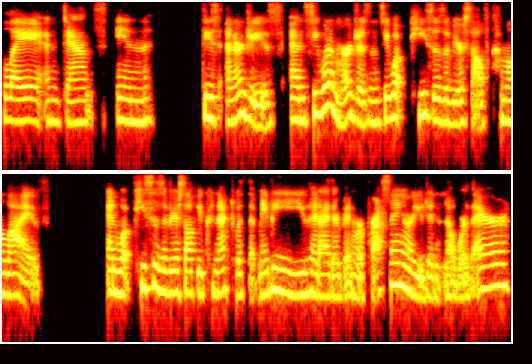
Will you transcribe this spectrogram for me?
play and dance in these energies and see what emerges and see what pieces of yourself come alive and what pieces of yourself you connect with that maybe you had either been repressing or you didn't know were there.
